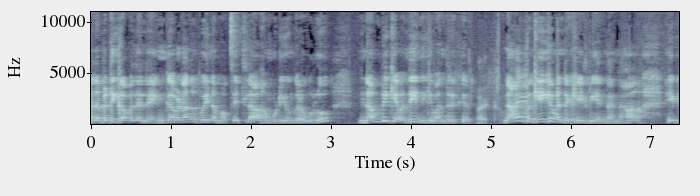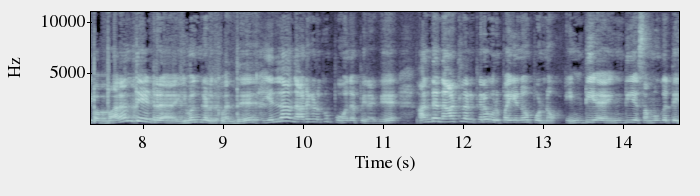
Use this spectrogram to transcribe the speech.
அதை பற்றி கவலை இல்லை. எங்கே வேணாலும் போய் நம்ம செட்டில் ஆக முடியுங்கிற ஒரு நம்பிக்கை வந்து இன்னைக்கு வந்திருக்கு. நான் இப்போ கேட்க வந்த கேள்வி என்னன்னா இப்போ வரம் தேடுற இவங்களுக்கு வந்து எல்லா நாடுகளுக்கும் போன பிறகு அந்த நாட்டில் இருக்கிற ஒரு பையனோ பொண்ணோ இந்திய இந்திய சமூகத்தை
